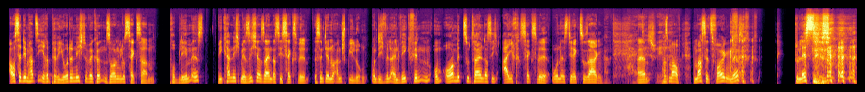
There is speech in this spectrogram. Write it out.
Außerdem hat sie ihre Periode nicht und wir könnten sorgenlos Sex haben. Problem ist, wie kann ich mir sicher sein, dass sie Sex will? Es sind ja nur Anspielungen. Und ich will einen Weg finden, um Ohr mitzuteilen, dass ich eigentlich Sex will, ohne es direkt zu sagen. Ähm, pass mal auf, du machst jetzt folgendes. Du lässt es.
